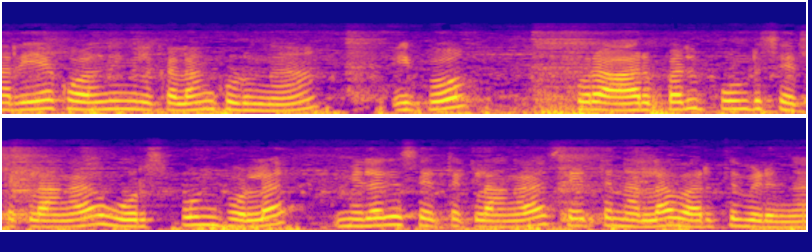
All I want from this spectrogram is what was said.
நிறைய குழந்தைங்களுக்கெல்லாம் கொடுங்க. இப்போது ஒரு ஆறு பல் பூண்டு சேர்த்துக்கலாங்க. ஒரு ஸ்பூன் போல் மிளகு சேர்த்துக்கலாங்க. சேர்த்து நல்லா வறுத்து விடுங்க.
